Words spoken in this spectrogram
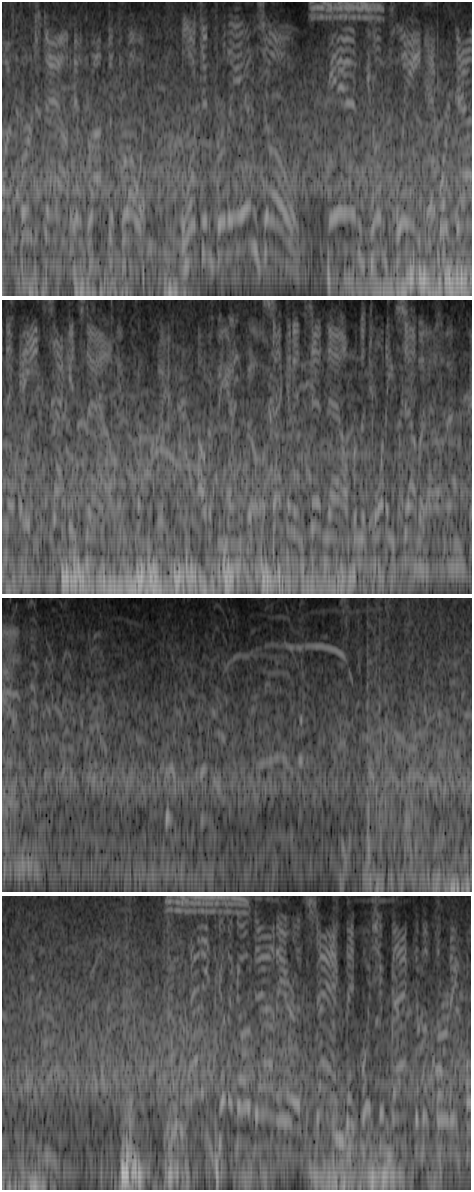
on first down, he'll drop to throw it. Looking for the end zone. Incomplete. And we're down to eight seconds now. Incomplete. Out of the end zone. Second and 10 now from the 27. Down and 10. And he's going to go down here, a sack. They push him back to the 34.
